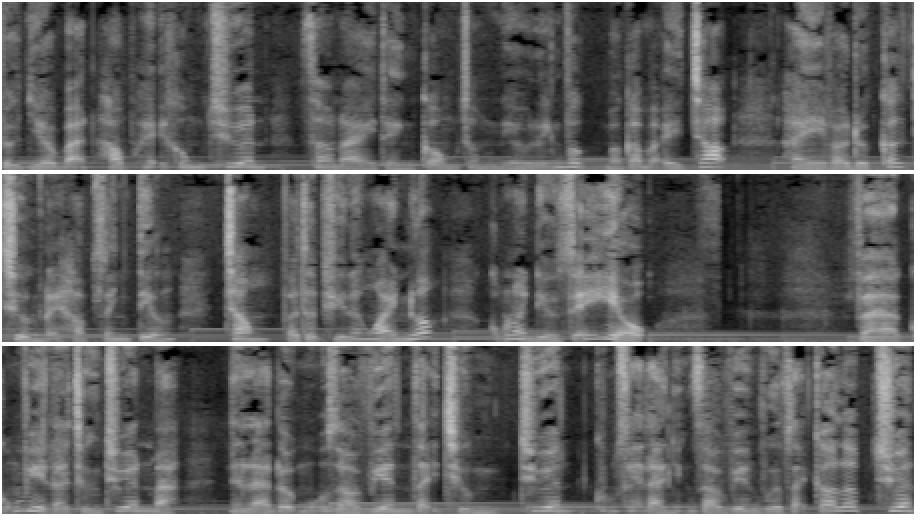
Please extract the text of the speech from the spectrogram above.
việc nhiều bạn học hệ không chuyên sau này thành công trong nhiều lĩnh vực mà các bạn ấy chọn, hay vào được các trường đại học danh tiếng trong và thậm chí là ngoài nước cũng là điều dễ hiểu. Và cũng vì là trường chuyên mà, nên là đội ngũ giáo viên dạy trường chuyên cũng sẽ là những giáo viên vừa dạy các lớp chuyên,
